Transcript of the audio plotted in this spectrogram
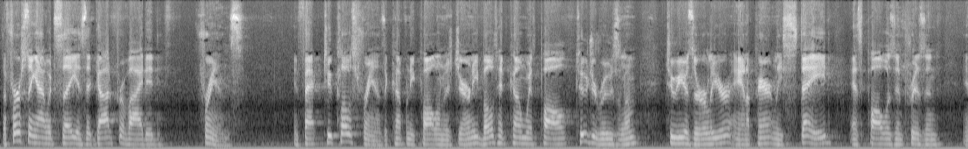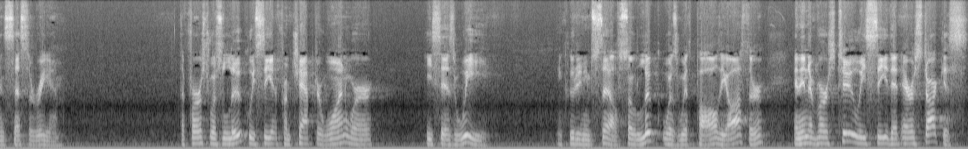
The first thing I would say is that God provided friends. In fact, two close friends accompanied Paul on his journey. Both had come with Paul to Jerusalem two years earlier and apparently stayed as Paul was imprisoned in Caesarea. The first was Luke. We see it from chapter 1 where he says, We, including himself. So Luke was with Paul, the author. And then in verse 2, we see that Aristarchus,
